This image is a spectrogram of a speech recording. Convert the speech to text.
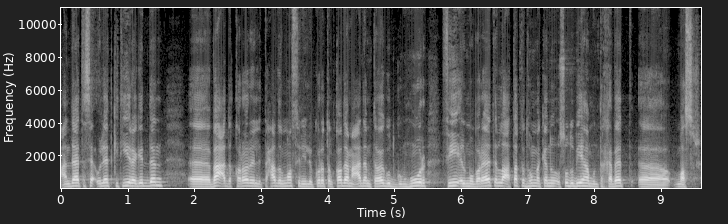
عندها تساؤلات كتيرة جدا. بعد قرار الاتحاد المصري لكرة القدم عدم تواجد جمهور في المباريات اللي أعتقد هم كانوا يقصدوا بيها منتخبات آه، مصر.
